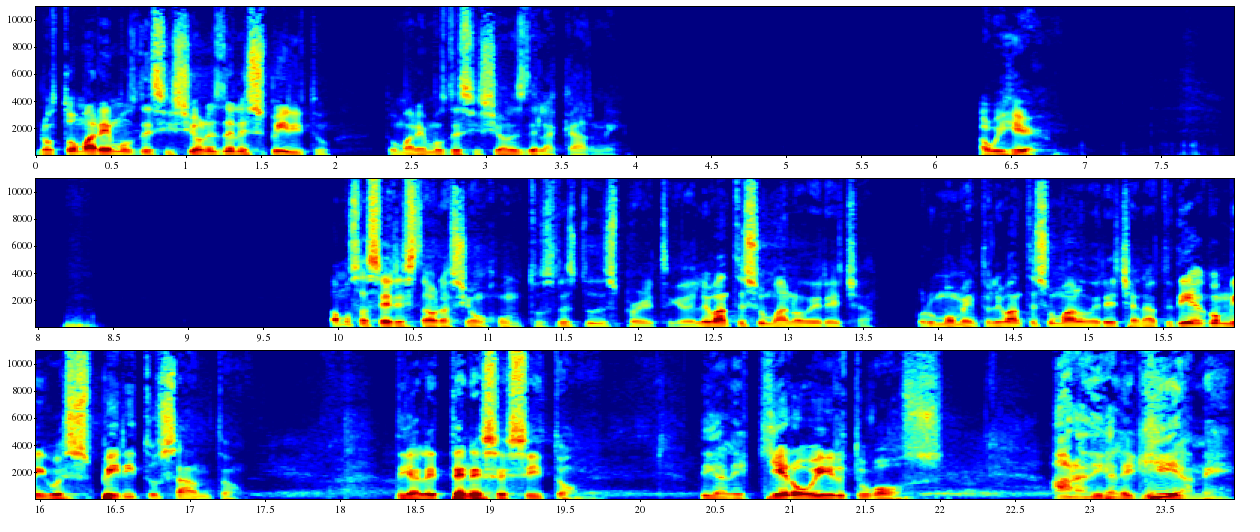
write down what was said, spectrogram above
no tomaremos decisiones del espíritu, tomaremos decisiones de la carne. Are we here? Vamos a hacer esta oración juntos. Let's do this prayer together. Levante su mano derecha por un momento. Levante su mano derecha en Diga conmigo, Espíritu Santo. Dígale, te necesito. Dígale, quiero oír tu voz. Ahora dígale, guíame.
